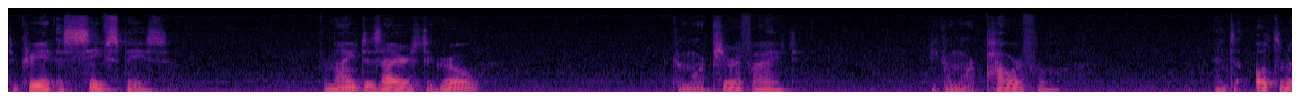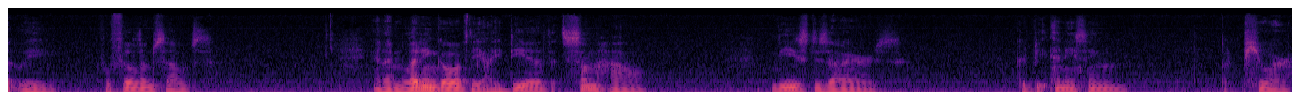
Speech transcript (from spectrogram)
to create a safe space for my desires to grow, become more purified, become more powerful, and to ultimately fulfill themselves. And I'm letting go of the idea that somehow these desires could be anything but pure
